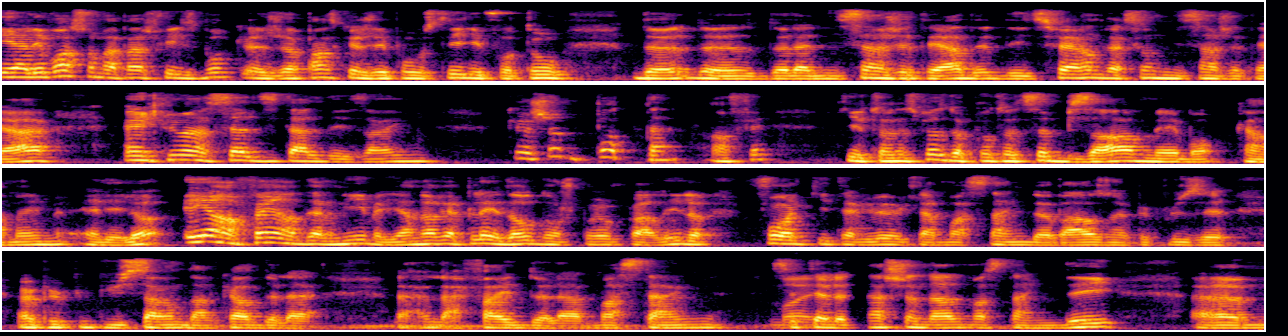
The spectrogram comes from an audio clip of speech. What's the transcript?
Et allez voir sur ma page Facebook, euh, je pense que j'ai posté les photos de, de, la Nissan GTR, des différentes versions de Nissan GTR, incluant celle d'Ital Design, que j'aime pas tant, en fait qui est une espèce de prototype bizarre, mais bon, quand même, elle est là. Et enfin, en dernier, mais il y en aurait plein d'autres dont je pourrais vous parler. Là. Ford qui est arrivé avec la Mustang de base un peu plus, un peu plus puissante dans le cadre de la, la, fête de la Mustang. C'était le National Mustang Day. Euh,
